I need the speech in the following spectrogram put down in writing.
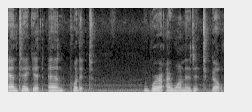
and take it and put it where I wanted it to go.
